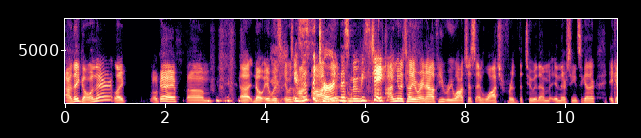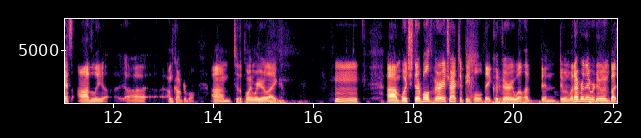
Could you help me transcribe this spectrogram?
are they going there? Like okay um uh no it was it was Is this the turn this movie's taking? I'm gonna tell you right now, if you rewatch this and watch for the two of them in their scenes together, it gets oddly uh, uncomfortable. Um, to the point where you're like, hmm. Um, which they're both very attractive people. They could very well have been doing whatever they were doing, but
